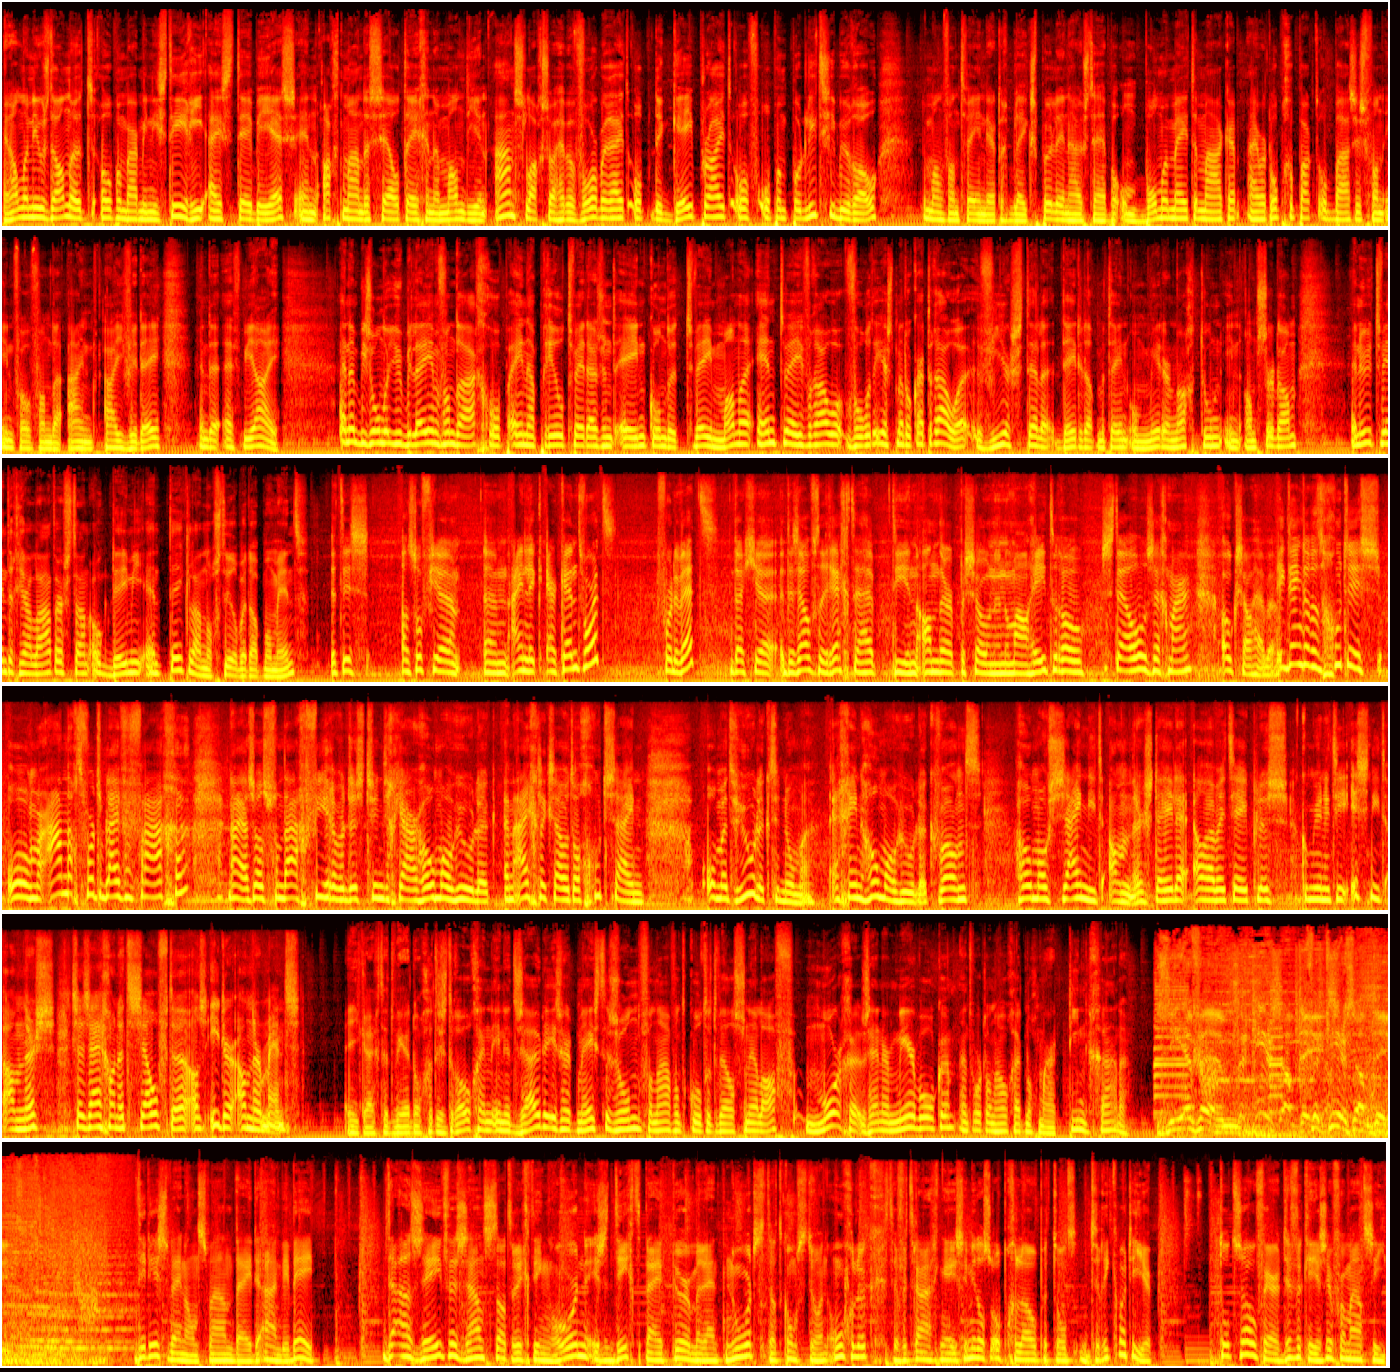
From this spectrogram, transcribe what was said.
En ander nieuws dan. Het Openbaar Ministerie eist TBS en acht maanden cel tegen een man die een aanslag zou hebben voorbereid op de Gay Pride of op een politiebureau. De man van 32 bleek spullen in huis te hebben om bommen mee te maken. Hij werd opgepakt op basis van info van de AIVD en de FBI. En een bijzonder jubileum vandaag. Op 1 april 2001 konden twee mannen en twee vrouwen voor het eerst met elkaar trouwen. Vier stellen deden dat meteen om middernacht toen in Amsterdam. En nu, 20 jaar later, staan ook Demi en Tekla nog stil bij dat moment. Het is alsof je um, eindelijk erkend wordt voor de wet. Dat je dezelfde rechten hebt die een ander persoon, een normaal hetero stel, zeg maar, ook zou hebben. Ik denk dat het goed is om er aandacht voor te blijven vragen. Nou ja, zoals vandaag vieren we dus 20 jaar homohuwelijk. En eigenlijk zou het al goed zijn om het huwelijk te noemen. En geen homohuwelijk. Want homo's zijn niet anders. De hele LHBT plus community is niet anders. Zij zijn gewoon hetzelfde als ieder ander mens. En je krijgt het weer nog. Het is droog en in het zuiden is er het meeste zon. Vanavond koelt het wel snel af. Morgen zijn er meer wolken en het wordt dan hooguit nog maar 10 graden. ZFM, verkeersupdate. verkeersupdate. Dit is Wijnand Zwaan bij de ANWB. De A7 Zaanstad richting Hoorn is dicht bij Purmerend Noord. Dat komt door een ongeluk. De vertraging is inmiddels opgelopen tot drie kwartier. Tot zover de verkeersinformatie.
